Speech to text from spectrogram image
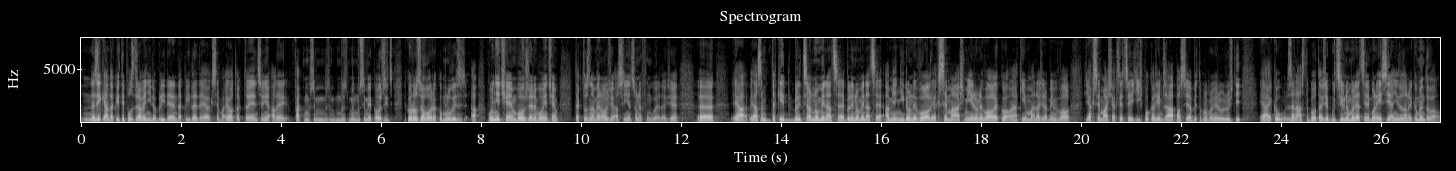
neříkám takový ty pozdravení, dobrý den, takovýhle, jo, jak se má, jo, tak to je něco jiného, ale fakt musím, musím, musím jako říct, jako rozhovor, jako mluvit a o něčem, o hře nebo o něčem, tak to znamenalo, že asi něco nefunguje. Takže eh, já, já jsem taky, byly třeba nominace, byly nominace a mě nikdo nevolal, jak se máš, mě nikdo nevolal jako nějaký manažer, aby mi volal, jak se máš, jak se cítíš po každém zápase, aby to bylo pro mě důležité. Já jako za nás to bylo tak, že buď si v nominaci nebo nejsi, ani to, to nekomentoval.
